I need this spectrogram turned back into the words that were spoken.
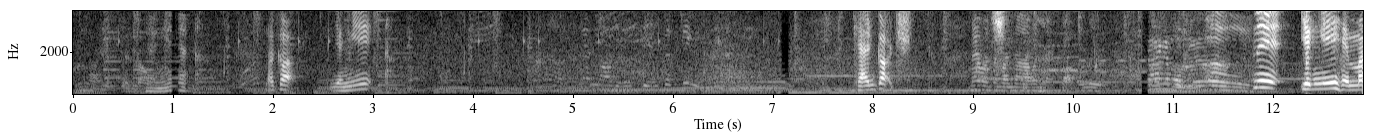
ขึ้นหน่อยเป็นเบาอย่างนี้แล้วก็อย่างนี้ แขนก็แม่วันธรรมดาวันไหนสอนก็เลยได้กันหมดเลยเออนี่อย่างนี้เห็นไหม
